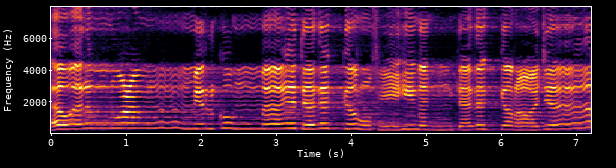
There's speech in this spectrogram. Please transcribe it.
أولم نعمركم ما يتذكر فيه من تذكر؟ وجاءكم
